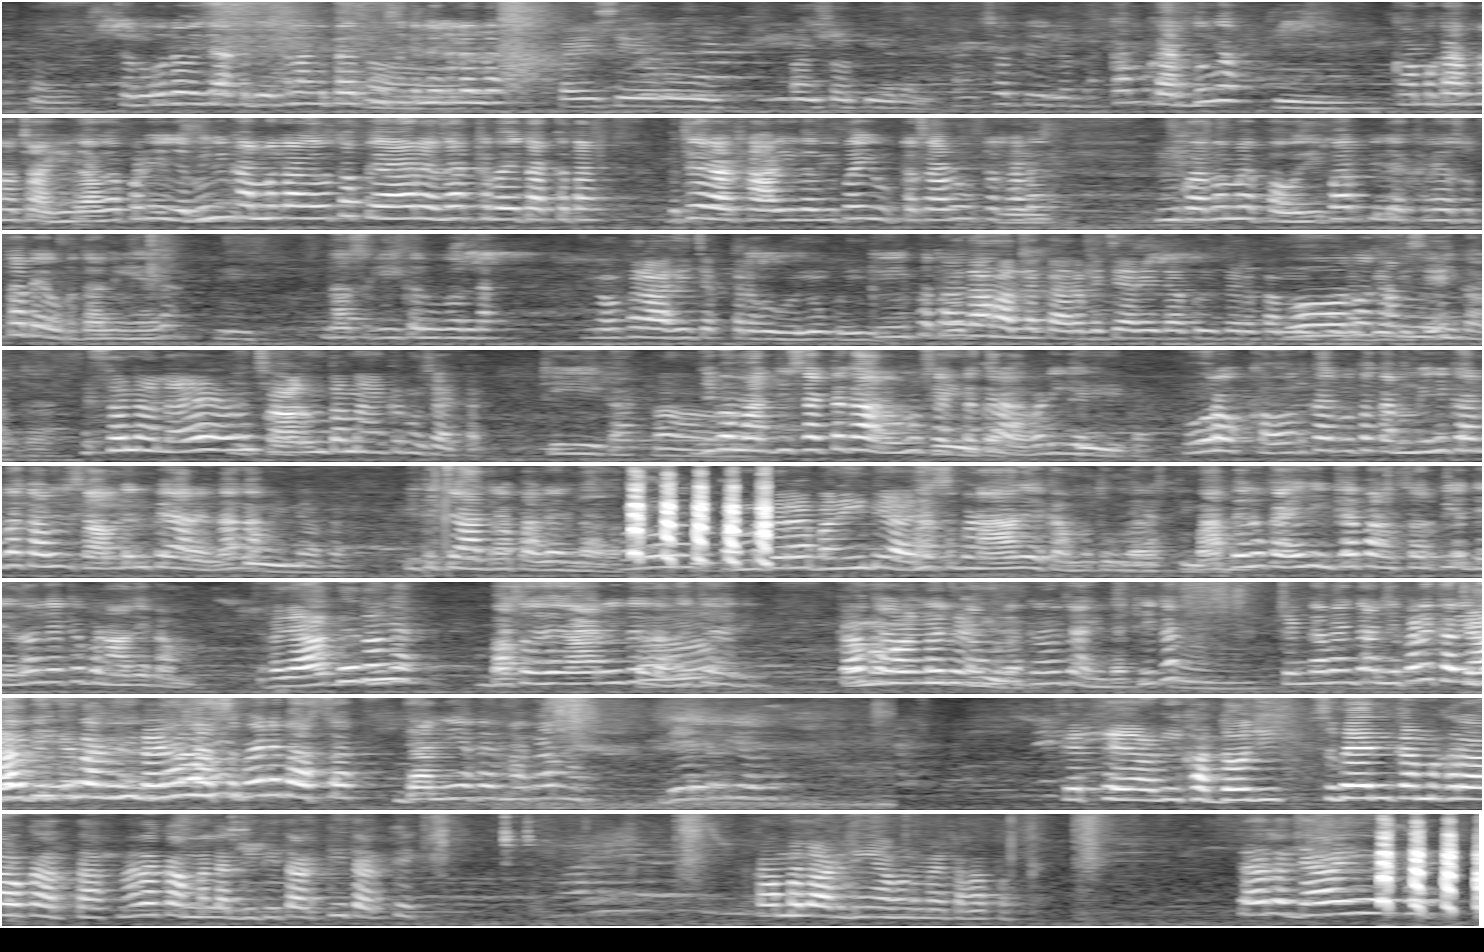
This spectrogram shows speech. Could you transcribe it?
ਚਲੋ ਉਹਨੇ ਜਾ ਕੇ ਦੇਖ ਲਾਂਗੇ ਪੈਸੇ ਤੁਸੀਂ ਕਿੰਨੇ ਕੁ ਲੈਂਦਾ? ਪੈਸੇ ਉਹ 500 ਰੁਪਏ ਦੇ 500 ਰੁਪਏ ਲੈਂਦਾ। ਕੰਮ ਕਰ ਦੂਗਾ? ਹੂੰ। ਕੰਮ ਕਰਨਾ ਚਾਹੀਦਾ ਹੈਗਾ ਪੜੀ ਜਮੀ ਨਹੀਂ ਕੰਮ ਲੱਗਦਾ ਉਹ ਤਾਂ ਪਿਆ ਰਹਿੰਦਾ 8 ਵਜੇ ਤੱਕ ਤਾਂ। ਬਥੇਰਾ ਠਾਲੀ ਦਾ ਵੀ ਭਾਈ ਉੱਠ ਖੜ ਉੱਠ ਖੜ। ਨੂੰ ਕਹਿੰਦਾ ਮੈਂ ਫੌਜੀ ਭਰਤੀ ਦੇਖਣੀ ਸੁੱਤਾ ਪਿਆ ਉੱਠਦਾ ਨਹੀਂ ਹੈਗਾ। ਹੂੰ। ਦੱਸ ਕੀ ਕਰੂ ਬੰਦਾ? ਉਹ ਫਿਰ ਆਹੀ ਚੱਕਰ ਹੋਊ ਉਹਨੂੰ ਕੋਈ। ਕੀ ਪਤਾ? ਉਹਦਾ ਹੱਲ ਕਰ ਵਿਚਾਰੇ ਦਾ ਕੋਈ ਫਿਰ ਕੰਮ ਉਹ ਲੱਗੇ ਕੰਮ ਕਿਸੇ। ਨਹੀਂ ਕਰਦਾ। ਹਿੱਸਾ ਨਾ ਲੈ ਉਹ ਕਾਲੂ ਤਾਂ ਮੈਂ ਕਰੂੰ ਸੈੱਟ। ਠੀਕ ਆ। ਹਾਂ। ਜਿਵੇਂ ਮਰਜ਼ੀ ਸੈੱਟ ਕਰ ਉਹਨੂੰ ਸੈੱਟ ਕਰਾ ਵੜੀਏ। ਠੀਕ ਆ। ਹੋਰ ਔਖਾ ਉਹ ਕਰ ਉਹ ਤਾਂ ਕੰਮ ਹੀ ਨਹੀਂ ਕਰਦਾ ਕਾਲੂ ਸਾਰਾ ਦਿਨ ਪਿਆ ਰਹਿੰਦਾ ਗਾ ਕੋਈ ਨਾ ਫਿਰ। ਇੱਕ ਚਾਦਰਾ ਪਾ ਲੈਂਦਾ ਗਾ ਹੋਰ ਕੰਮ ਤੇਰਾ ਬਣੀ ਪਿਆ ਹੈ? ਬਸ ਬਣਾ ਦੇ ਕੰਮ ਤੂੰ ਮੇਰਾ। ਬਾਬੇ ਨੂੰ ਕਹਿ ਦੀ ਕਿ 500 ਰੁਪਏ ਦੇ ਦਾਂਗੇ ਕਿ ਬਣਾ ਦੇ ਕੰਮ। ਹਜ਼ਾਰ ਦੇ ਦਾਂਗੇ? ਬਸ ਹਜ਼ਾਰ ਹੀ ਦੇ ਦਾਂਗੇ ਚਾਹੀਦੀ ਕੰਮ ਬਣਨਾ ਕੰਮ ਲੱਗਣਾ ਚਾਹੀਦਾ ਠੀਕ ਆ? ਚੰਗਾ ਮੈਂ ਜਾਣੀ ਪੜੇ ਕਰੀ ਚਾਹ ਪੀ ਕੇ ਨਹੀਂ ਬਸ ਭੈਣੇ ਬਸ ਜਾਨੀ ਆ ਫਿਰ ਮੈਂ ਘਰ ਨੂੰ। ਦੇਖ ਹਾਂ ਕਿੱਥੇ ਆ ਗਈ ਖੱਦੋ ਜੀ? ਸਵੇਰੀ ਕੰਮ ਖਰਾਬ ਕਰਤਾ। ਮੈਂ ਤਾਂ ਕੰਮ ਲੱਗੀ ਤੀ ਤੜਕੀ ਤੜਕੇ। ਕੰਮ ਲੱਗਦੀਆਂ ਹੁਣ ਮੈਂ ਤਾਂ ਆਪ। ਚੱਲ ਜਾਈ ਉੱਥੇ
